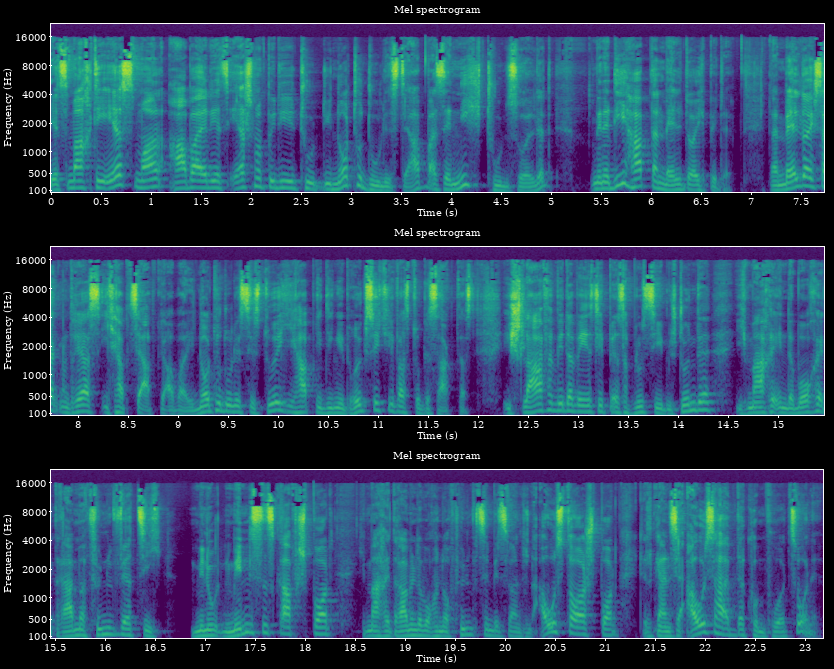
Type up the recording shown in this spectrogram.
Jetzt macht ihr erstmal, arbeitet jetzt erstmal bitte die, die Not-to-Do-Liste ab, was ihr nicht tun solltet. Wenn ihr die habt, dann meldet euch bitte. Dann meldet euch, sagt Andreas, ich habe sie abgearbeitet. Die Not-to-Do-Liste ist durch, ich habe die Dinge berücksichtigt, was du gesagt hast. Ich schlafe wieder wesentlich besser, plus sieben Stunden. Ich mache in der Woche dreimal 45 Minuten mindestens Kraftsport. Ich mache dreimal in der Woche noch 15 bis 20 Minuten Ausdauersport. Das Ganze außerhalb der Komfortzone.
